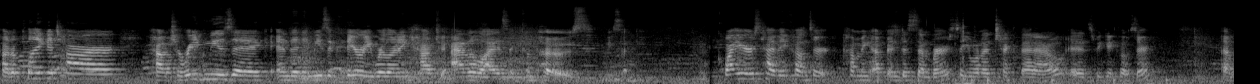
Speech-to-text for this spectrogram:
how to play guitar, how to read music, and then in music theory we're learning how to analyze and compose music. Choirs have a concert coming up in December, so you want to check that out as we get closer. Um,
